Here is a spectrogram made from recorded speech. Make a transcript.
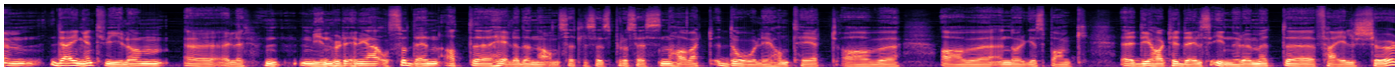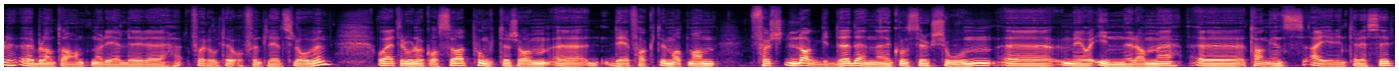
det, er ingen tvil om, eh, eller min vurdering er også den, at eh, hele denne ansettelsesprosessen har vært dårlig håndtert av, av Norges Bank. Eh, de har til dels innrømmet feil sjøl, bl.a. når det gjelder forhold til offentlighetsloven. Og jeg tror nok også at punkter som det faktum at man først lagde denne konstruksjonen med å innramme Tangens eierinteresser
